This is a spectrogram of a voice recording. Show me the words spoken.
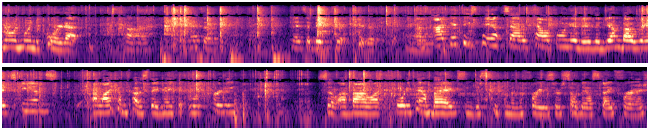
knowing when to pour it up. Uh, that's a that's a big trick to it. Um, I get these peanuts out of California. They're the Jumbo Redskins. I like them because they make it look pretty. So I buy like 40 pound bags and just keep them in the freezer so they'll stay fresh.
